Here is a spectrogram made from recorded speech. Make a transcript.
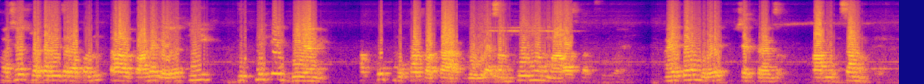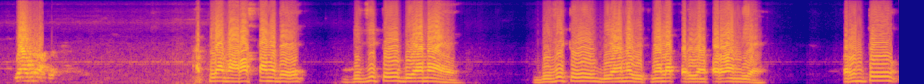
अशाच प्रकारे जर आपण पाहायला गेलं की डुप्लिकेट बियाणे हा खूप मोठा प्रकार गेल्या संपूर्ण महाराष्ट्रात सुरू आहे. आणि त्यामुळे शेतकऱ्यांचं फार नुकसान होते यावर आपलं काय? आपल्या महाराष्ट्रामध्ये बीजी टू बियाणं आहे. बीजी टू बियाणं विकण्याला परवा परवानगी आहे. परंतु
